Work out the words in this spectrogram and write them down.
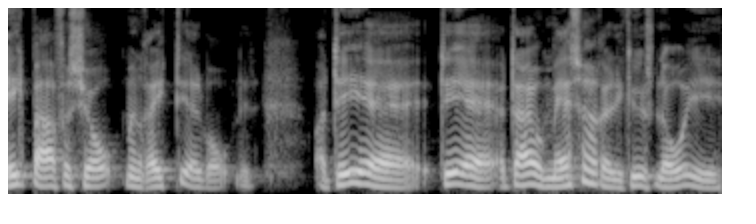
Ikke bare for sjov, men rigtig alvorligt. Og det er, det er, der er jo masser af religiøs lov i,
